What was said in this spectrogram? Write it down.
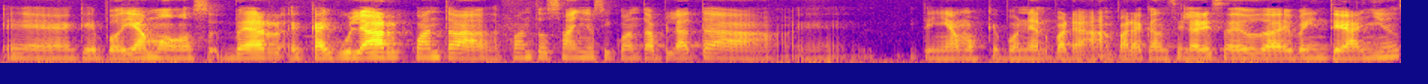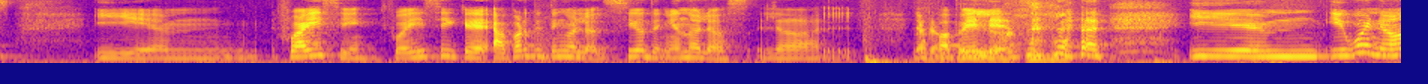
eh, que podíamos ver, eh, calcular cuánta, cuántos años y cuánta plata eh, teníamos que poner para, para, cancelar esa deuda de 20 años. Y um, fue ahí sí, fue ahí sí que, aparte tengo los, sigo teniendo los, los, los papeles. y, um, y, bueno,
